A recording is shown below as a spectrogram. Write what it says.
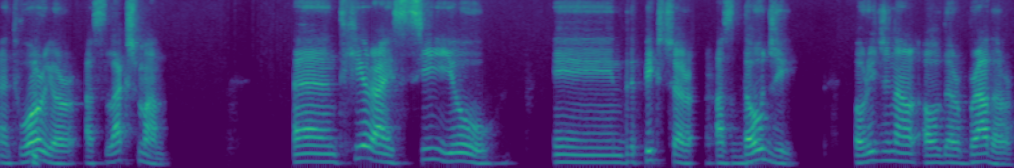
and warrior as Lakshman. And here I see you in the picture as Dauji, original older brother,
